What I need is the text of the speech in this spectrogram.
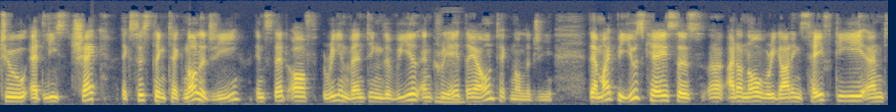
to at least check existing technology instead of reinventing the wheel and create mm-hmm. their own technology. There might be use cases, uh, I don't know, regarding safety and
